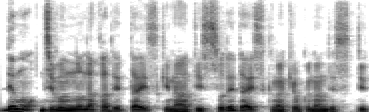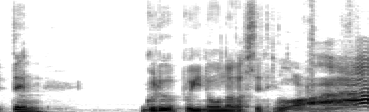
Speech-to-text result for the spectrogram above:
でも自分の中で大好きなアーティストで大好きな曲なんですって言って、うん。グループいのを流してて。う、わ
